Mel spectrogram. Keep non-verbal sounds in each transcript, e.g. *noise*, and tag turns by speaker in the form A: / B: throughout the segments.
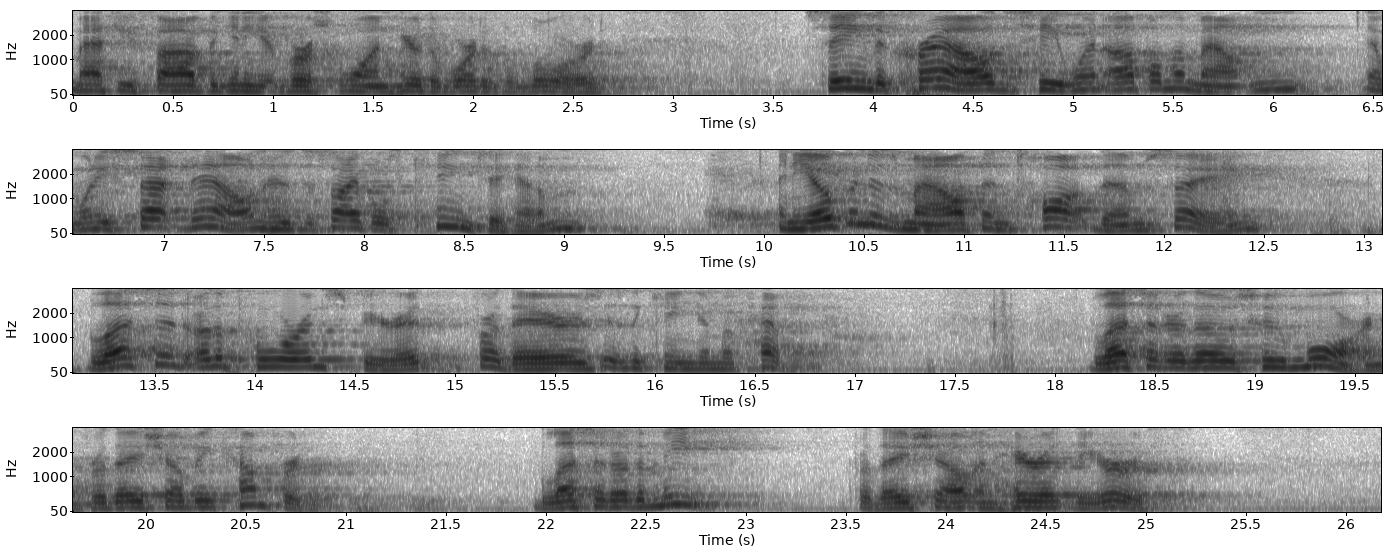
A: Matthew 5, beginning at verse 1. Hear the word of the Lord. Seeing the crowds, he went up on the mountain, and when he sat down, his disciples came to him. And he opened his mouth and taught them, saying, Blessed are the poor in spirit, for theirs is the kingdom of heaven. Blessed are those who mourn, for they shall be comforted. Blessed are the meek, for they shall inherit the earth.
